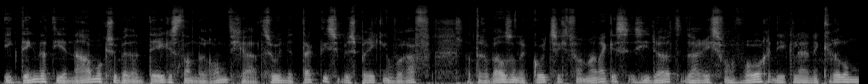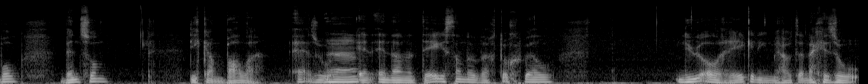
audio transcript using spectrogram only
ik denk dat die naam ook zo bij een tegenstander rondgaat. Zo in de tactische bespreking vooraf, dat er wel zo'n coach zegt van mannetjes, ziet uit, daar rechts van voor, die kleine krullenbol, Benson, die kan ballen. Hè, zo. Ja. En, en dan een tegenstander daar toch wel nu al rekening mee houdt. En dat je zo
